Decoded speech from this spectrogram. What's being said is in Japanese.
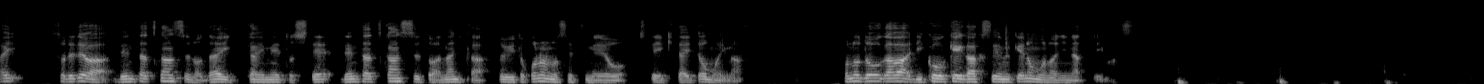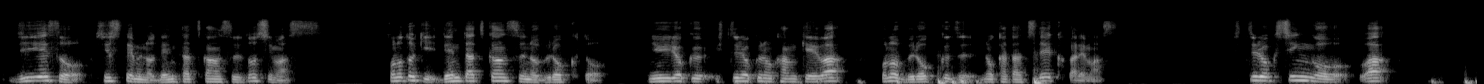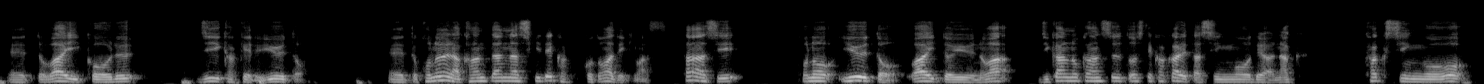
はい、それでは伝達関数の第1回目として、伝達関数とは何かというところの説明をしていきたいと思います。この動画は理工系学生向けのものになっています。GS をシステムの伝達関数とします。この時、伝達関数のブロックと入力、出力の関係は、このブロック図の形で書かれます。出力信号は、えっと y イコール g かける u と、えっとこのような簡単な式で書くことができます。ただし、この u と y というのは時間の関数として書かれた信号ではなく、各信号を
